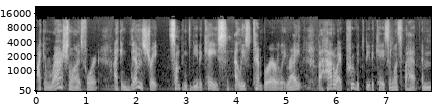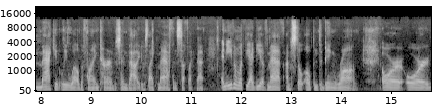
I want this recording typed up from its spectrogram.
I can rationalize for it. I can demonstrate something to be the case, at least temporarily, right? But how do I prove it to be the case unless if I have immaculately well defined terms and values like math and stuff like that? And even with the idea of math, I'm still open to being wrong or, or,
